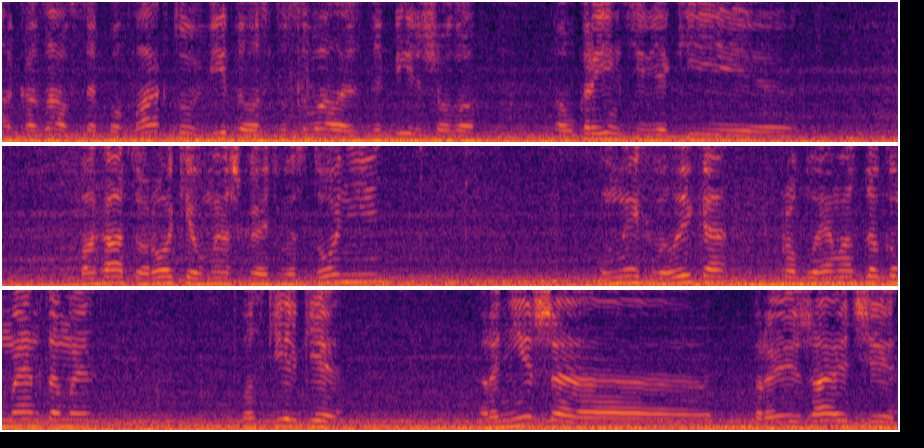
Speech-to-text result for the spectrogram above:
а казав все по факту. Відео стосувалось здебільшого українців, які багато років мешкають в Естонії. У них велика проблема з документами, оскільки раніше, е, переїжджаючи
